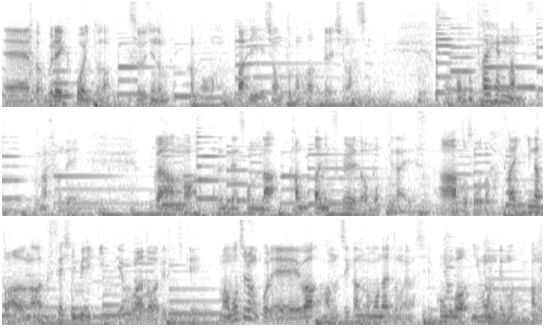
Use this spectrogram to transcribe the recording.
えーと、ブレイクポイントの数字のあのバリエーションとかもあったりしますしね、もう本当大変なんですよ。なので、僕はあんま全然そんな簡単に作れるとは思ってないです。ああとそうだ、最近だとあのアクセシビリティっていうワードが出てきて、まあ、もちろんこれはあの時間の問題だと思いますし、今後、日本でもあの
